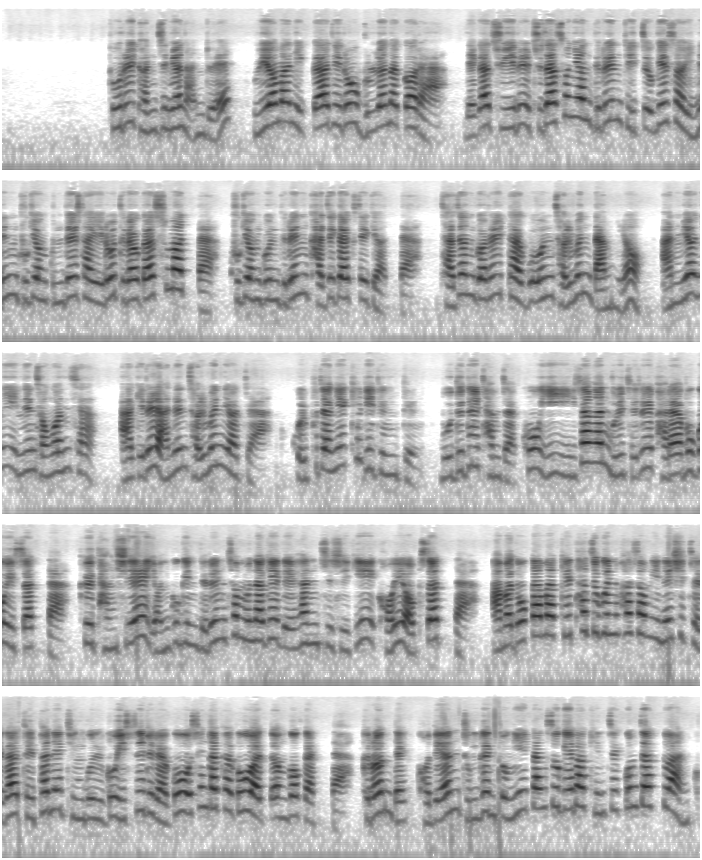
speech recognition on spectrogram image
돌을 던지면 안 돼. 위험하니까 뒤로 물러나거라. 내가 주의를 주자 소년들은 뒤쪽에 서 있는 구경꾼들 사이로 들어가 숨었다. 구경꾼들은 가지각색이었다. 자전거를 타고 온 젊은 남녀, 안면이 있는 정원사, 아기를 아는 젊은 여자, 골프장의 캐디 등등 모두들 잠자코 이 이상한 물체를 바라보고 있었다. 그 당시에 영국인들은 천문학에 대한 지식이 거의 없었다. 아마도 까맣게 타죽은 화성인의 시체가 들판에 뒹굴고 있으리라고 생각하고 왔던 것 같다. 그런데 거대한 둥근 통이 땅속에 박힌 채 꼼짝도 않고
